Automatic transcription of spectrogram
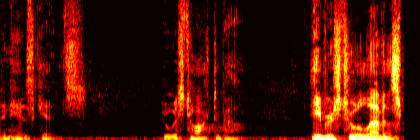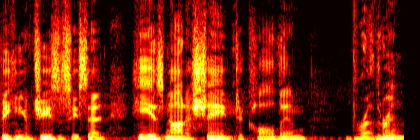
and his kids who was talked about. Hebrews 2:11 speaking of Jesus he said he is not ashamed to call them brethren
